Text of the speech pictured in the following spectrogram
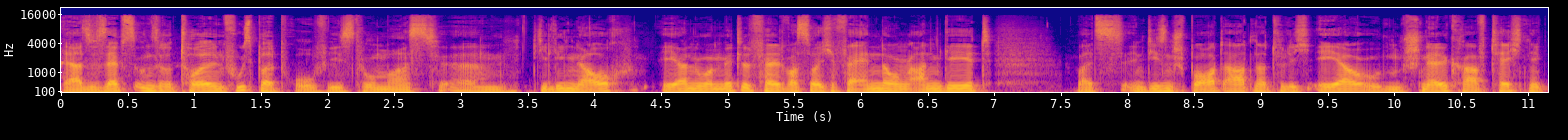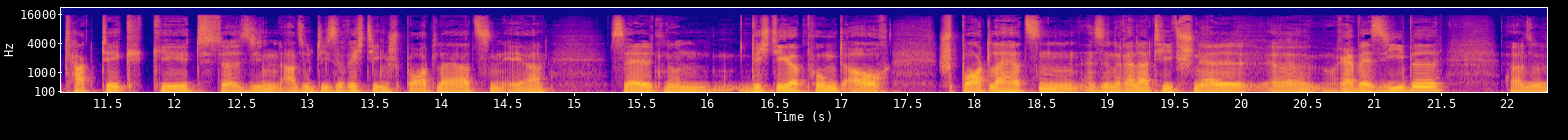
Ja, also selbst unsere tollen Fußballprofis, Thomas, ähm, die liegen da auch eher nur im Mittelfeld, was solche Veränderungen angeht weil es in diesen Sportarten natürlich eher um Schnellkraft, Technik, Taktik geht. Da sind also diese richtigen Sportlerherzen eher selten. Und ein wichtiger Punkt auch, Sportlerherzen sind relativ schnell äh, reversibel. Also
